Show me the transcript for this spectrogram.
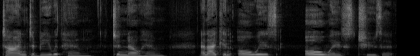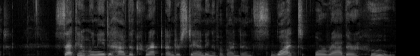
time to be with Him, to know Him, and I can always, always choose it. Second, we need to have the correct understanding of abundance. What, or rather, who,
